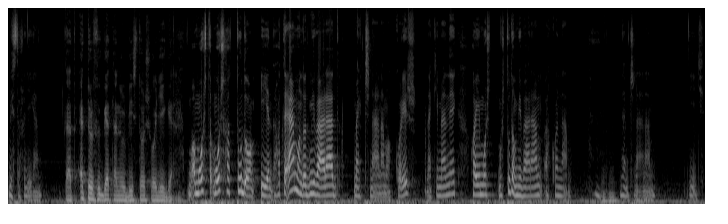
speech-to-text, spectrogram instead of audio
biztos, hogy igen. Tehát ettől függetlenül biztos, hogy igen. Most, most, ha tudom én, ha te elmondod, mi vár rád, megcsinálnám akkor is, neki mennék. Ha én most, most tudom, mi vár rám, akkor nem. Uh-huh. Nem csinálnám. Így.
